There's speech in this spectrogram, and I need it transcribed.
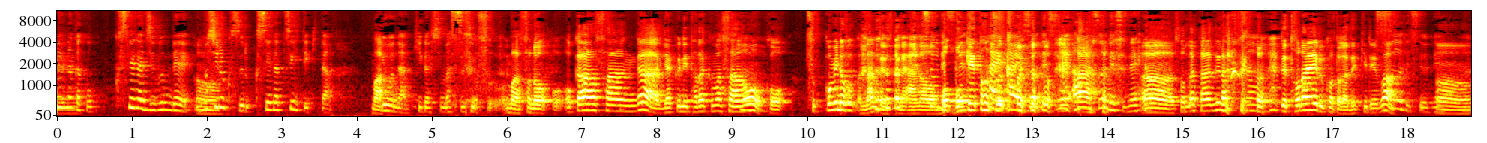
いうなんかこう癖が自分でうん。面白くする癖がついてきたまあ。ような気がします、まあそのおお母さんが逆に忠熊さんをこうツッコミのなんていうんですかねあのね。ボボケとツッコミの、はいはい、そうですね。あそうですね。ああそんな感じなのか。はで捉えることができればそうですよね、うん。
